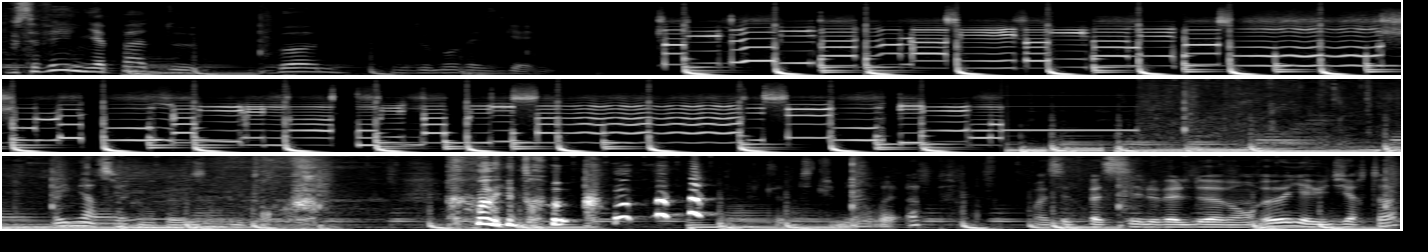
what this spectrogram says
vous savez, il n'y a pas de bonne ou de mauvaise game. Merde, c'est vrai qu'on a pas besoin, on est trop con. on est trop con. la petite lumière, ouais, hop. On va essayer de passer level 2 avant eux, il y a eu dire top.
